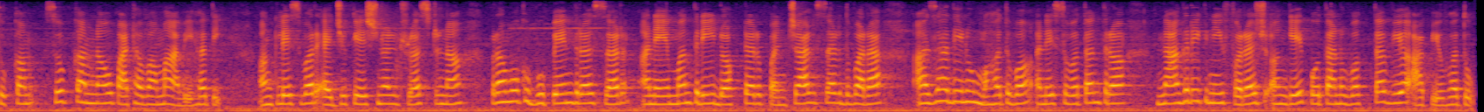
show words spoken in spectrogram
શુભકામનાઓ પાઠવવામાં આવી હતી. અંકલેશ્વર એજ્યુકેશનલ ટ્રસ્ટના પ્રમુખ ભૂપેન્દ્ર સર અને મંત્રી ડૉક્ટર પંચાલ સર દ્વારા આઝાદીનું મહત્વ અને સ્વતંત્ર નાગરિકની ફરજ અંગે પોતાનું વક્તવ્ય આપ્યું હતું.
